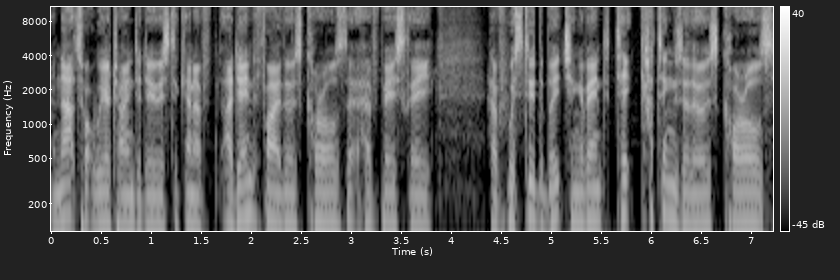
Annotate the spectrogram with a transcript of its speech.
And that's what we're trying to do is to kind of identify those corals that have basically have withstood the bleaching event, take cuttings of those corals.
